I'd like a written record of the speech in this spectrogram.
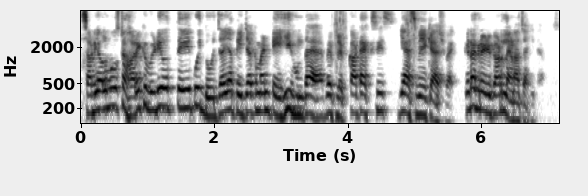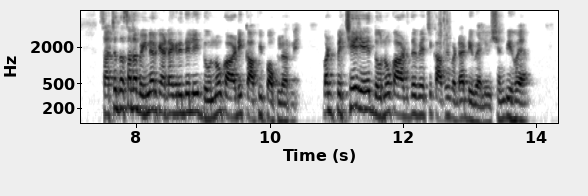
ਸਾਡੀ ਆਲਮੋਸਟ ਹਰ ਇੱਕ ਵੀਡੀਓ ਤੇ ਕੋਈ ਦੂਜਾ ਜਾਂ ਤੀਜਾ ਕਮੈਂਟ ਇਹੀ ਹੁੰਦਾ ਹੈ ਵੀ ਫਲਿੱਪਕਾਰਟ ਐਕਸਿਸ ਜਾਂ SBI ਕੈਸ਼ਬੈਕ ਕਿਹੜਾ ਕ੍ਰੈਡਿਟ ਕਾਰਡ ਲੈਣਾ ਚਾਹੀਦਾ ਸੱਚ ਦੱਸਾਂ ਤਾਂ ਬਿਗਨਰ ਕੈਟਾਗਰੀ ਦੇ ਲਈ ਦੋਨੋਂ ਕਾਰਡ ਹੀ ਕਾਫੀ ਪਪੂਲਰ ਨੇ। ਬਟ ਪਿੱਛੇ ਜੇ ਦੋਨੋਂ ਕਾਰਡ ਦੇ ਵਿੱਚ ਕਾਫੀ ਵੱਡਾ ਡਿਵੈਲੂਏਸ਼ਨ ਵੀ ਹੋਇਆ।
